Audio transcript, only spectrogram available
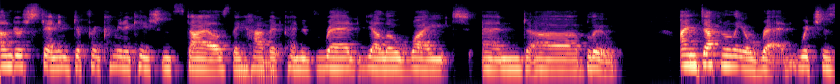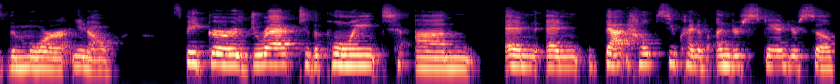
understanding different communication styles. They have mm-hmm. it kind of red, yellow, white, and uh, blue. I'm definitely a red, which is the more, you know, speaker, direct to the point. Um, and and that helps you kind of understand yourself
